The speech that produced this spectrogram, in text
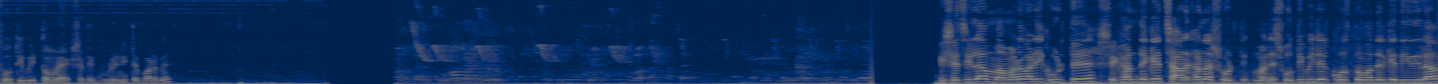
সতীপীঠ তোমরা একসাথে ঘুরে নিতে পারবে। এসেছিলাম মামার বাড়ি ঘুরতে, সেখান থেকে চারখানা সতী মানে সতীপীঠের খোঁজ তোমাদেরকে দিয়ে দিলাম।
